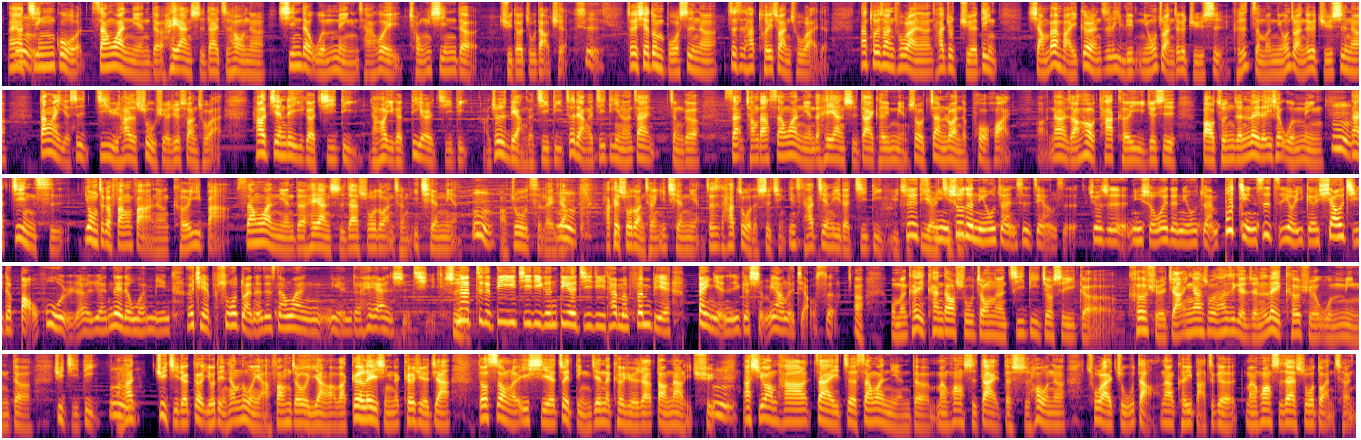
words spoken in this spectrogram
那要经过三万年的黑暗时代之后呢，新的文明才会重新的取得主导权。是这个谢顿博士呢，这是他推算出来的。那推算出来呢，他就决定想办法以个人之力扭转这个局势。可是怎么扭转这个局势呢？当然也是基于他的数学去算出来。他要建立一个基地，然后一个第二基地啊，就是两个基地。这两个基地呢，在整个三长达三万年的黑暗时代，可以免受战乱的破坏。啊，那然后它可以就是保存人类的一些文明，嗯，那近此。用这个方法呢，可以把三万年的黑暗时代缩短成一千年。嗯，啊，诸如此类，这样，它可以缩短成一千年，这是他做的事情。因此，他建立的基地与第二基地。所以你说的扭转是这样子，就是你所谓的扭转，不仅是只有一个消极的保护人人类的文明，而且缩短了这三万年的黑暗时期。是。那这个第一基地跟第二基地，他们分别扮演一个什么样的角色？啊，我们可以看到书中呢，基地就是一个科学家，应该说它是一个人类科学文明的聚集地。嗯，它聚集了各有点像诺亚方舟一样啊，把各类型的科学家都送了一些最顶尖的科学家到那里去。嗯，那希望他在这三万年的蛮荒时代的时候呢，出来主导，那可以把这个蛮荒时代缩短成。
